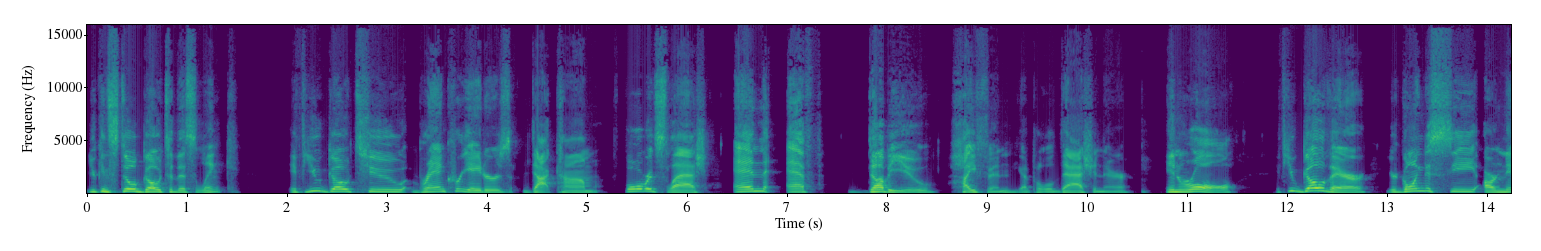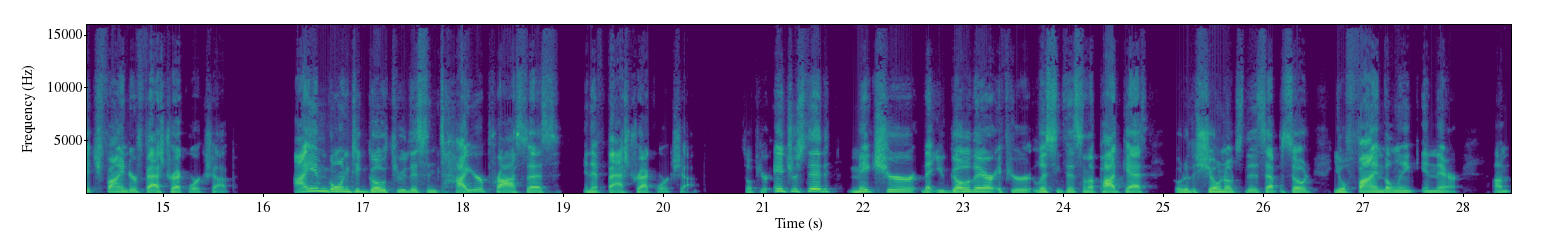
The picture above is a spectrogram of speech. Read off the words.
you can still go to this link. If you go to brandcreators.com forward slash NFW hyphen, you got to put a little dash in there, enroll. If you go there, you're going to see our niche finder fast track workshop. I am going to go through this entire process in a fast track workshop. So if you're interested, make sure that you go there. If you're listening to this on the podcast, go to the show notes to this episode. You'll find the link in there. Um,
